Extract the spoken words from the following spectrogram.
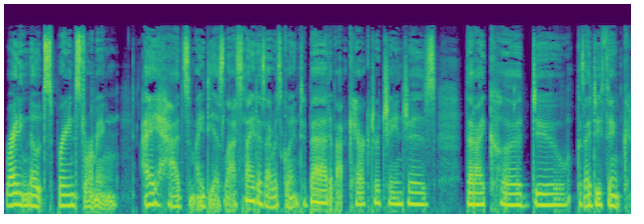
writing notes, brainstorming. I had some ideas last night as I was going to bed about character changes that I could do because I do think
